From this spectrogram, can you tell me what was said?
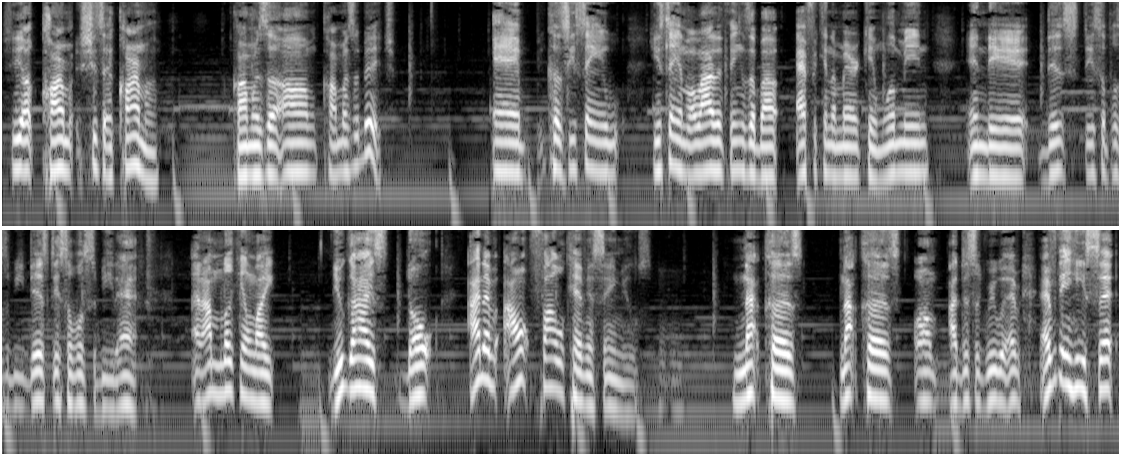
She uh, karma. She said karma. Karma's a um karma's a bitch, and because he's saying he's saying a lot of things about African American women and they're this, they're supposed to be this, they're supposed to be that. And I'm looking like, you guys don't, I never, I don't follow Kevin Samuels. Not cause, not cause, um, I disagree with every, everything he said.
